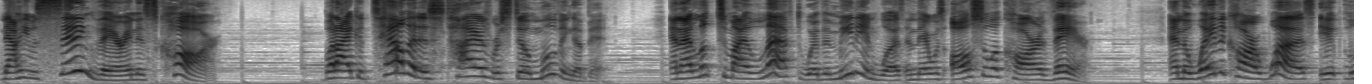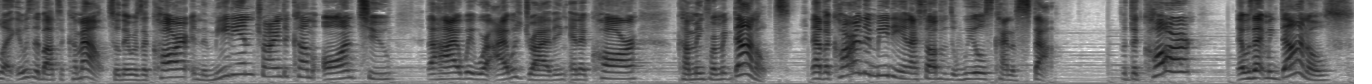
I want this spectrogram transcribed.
Now he was sitting there in his car, but I could tell that his tires were still moving a bit. And I looked to my left where the median was, and there was also a car there. And the way the car was, it like it was about to come out. So there was a car in the median trying to come onto the highway where I was driving, and a car coming from McDonald's. Now the car in the median, I saw that the wheels kind of stopped. But the car that was at McDonald's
